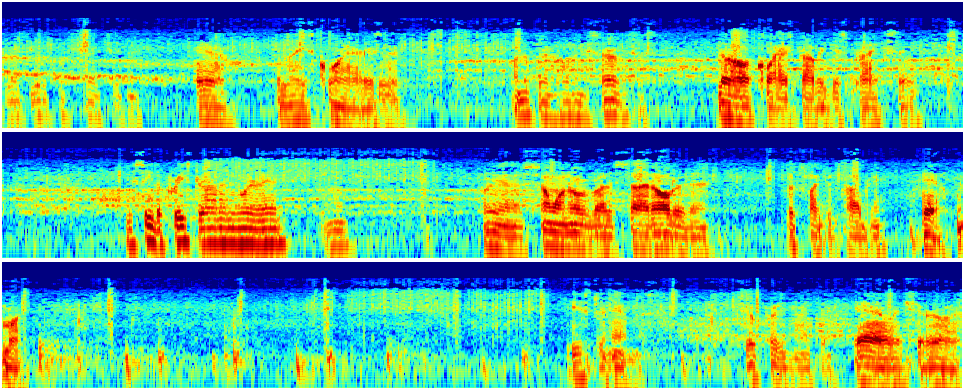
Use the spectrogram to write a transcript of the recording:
Sure a beautiful church, isn't it? Yeah, a nice choir, isn't it? Wonder if they're holding services. No, choir's probably just practicing. You see the priest around anywhere, Ed? Oh, yeah, there's someone over by the side altar there. Looks like the padre. Yeah, come on. Easter hymns. Sure pretty, aren't they? Yeah, they sure are.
